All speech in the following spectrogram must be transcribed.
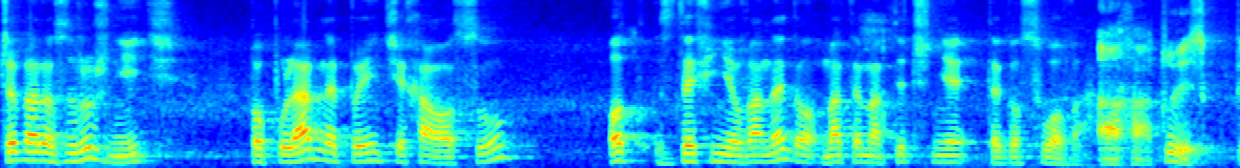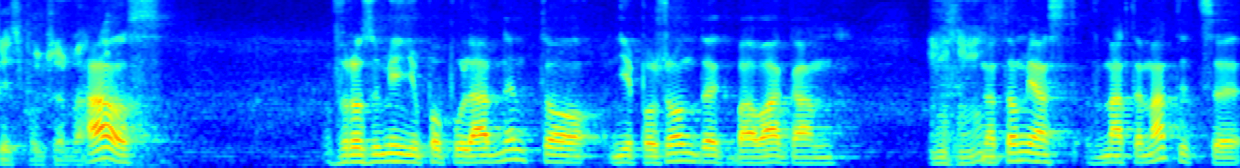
Trzeba rozróżnić popularne pojęcie chaosu od zdefiniowanego matematycznie tego słowa. Aha, tu jest pies pogrzebany. Chaos w rozumieniu popularnym to nieporządek, bałagan. Natomiast w matematyce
